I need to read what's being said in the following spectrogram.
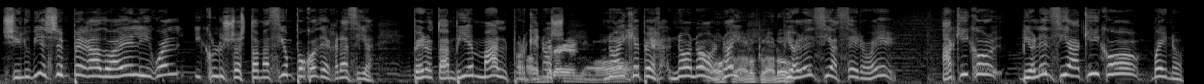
Si le hubiesen pegado a él, igual incluso hasta me hacía un poco de gracia. Pero también mal, porque no, no. no hay que pegar. No, no, No, no, hay claro, claro. violencia cero, ¿eh? A Kiko, violencia a Kiko, bueno,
